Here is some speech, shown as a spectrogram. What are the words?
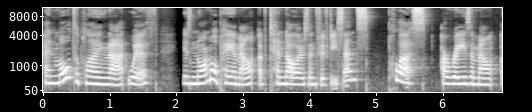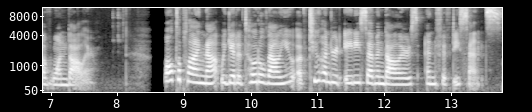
and multiplying that with his normal pay amount of $10.50 plus a raise amount of $1. Multiplying that, we get a total value of $287.50.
